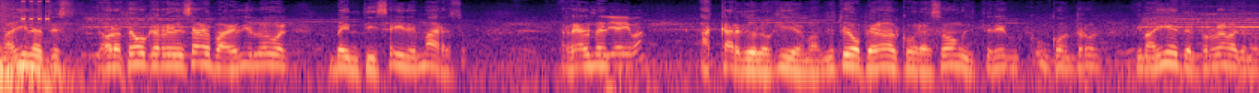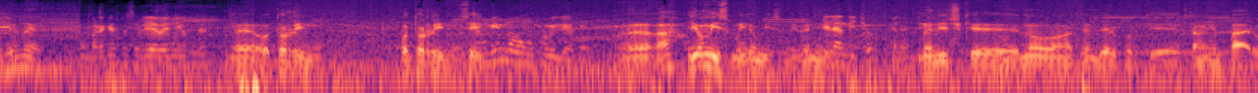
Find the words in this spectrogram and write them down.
imagínate, ahora tengo que regresar para venir luego el 26 de marzo. Realmente, ¿Qué iba? A cardiología, hermano. Yo estoy operado al corazón y tengo un control. Imagínate el problema que nos genera. ¿Para qué especialidad venía usted? Eh, otorrino. Otorrino, sí. ¿El mismo o un familiar? Uh, ah, yo mismo, yo mismo. He venido. ¿Qué le han dicho? Me han dicho que no van a atender porque están en paro.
